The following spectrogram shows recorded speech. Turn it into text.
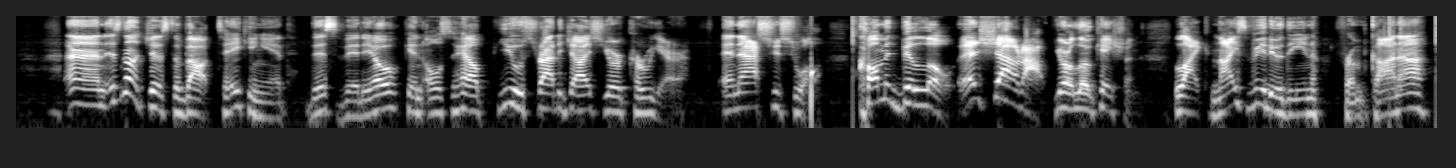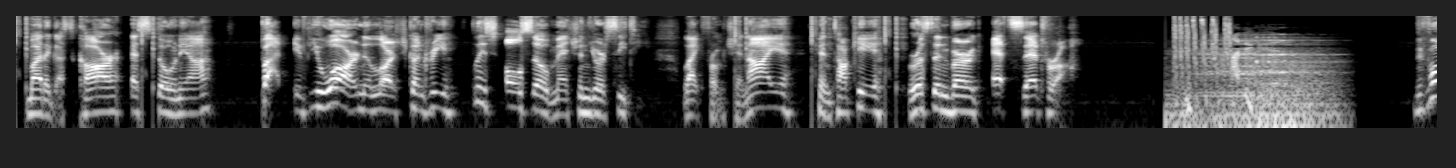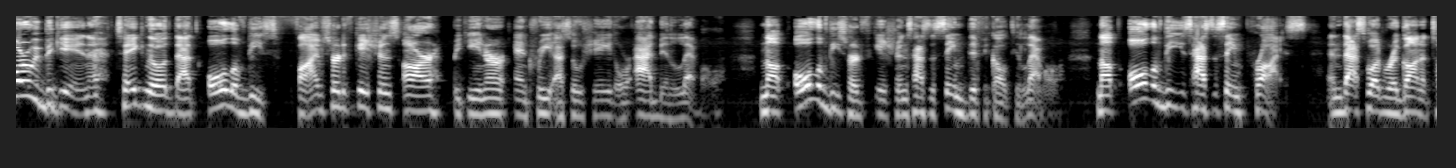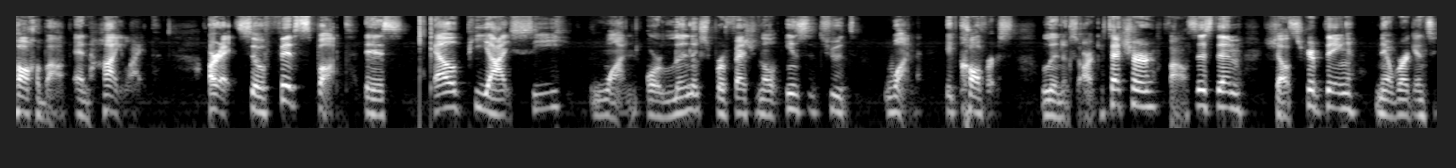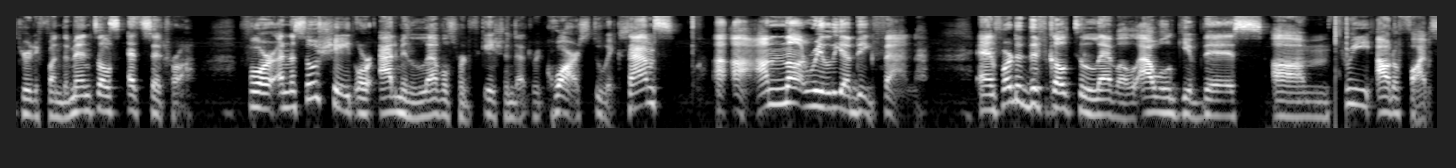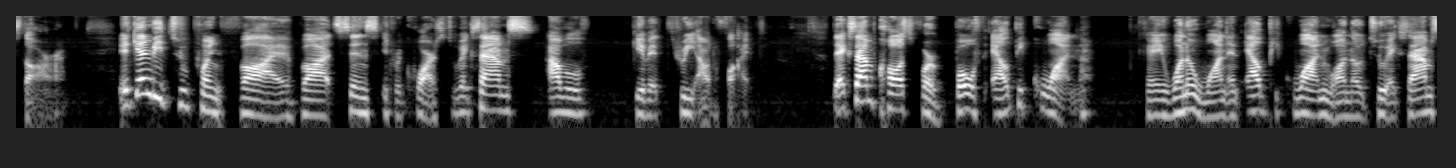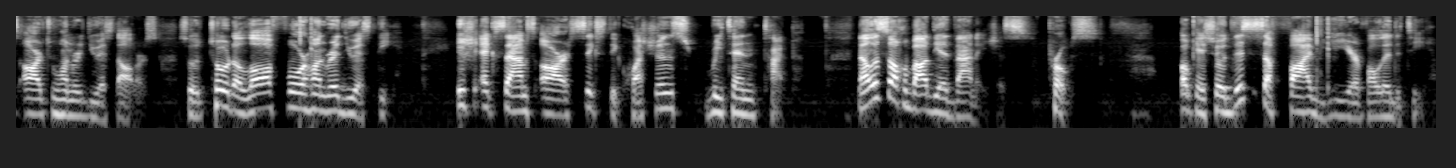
And it's not just about taking it. This video can also help you strategize your career. And as usual, comment below and shout out your location. Like nice video Dean from Ghana, Madagascar, Estonia. But if you are in a large country, please also mention your city. Like from Chennai, Kentucky, Rustenburg, etc. Before we begin, take note that all of these five certifications are beginner, entry, associate, or admin level. Not all of these certifications has the same difficulty level. Not all of these has the same price. And that's what we're gonna talk about and highlight. Alright, so fifth spot is LPIC 1 or Linux Professional Institute 1. It covers Linux architecture, file system, shell scripting, network and security fundamentals, etc. For an associate or admin level certification that requires two exams, uh -uh, I'm not really a big fan. And for the difficulty level, I will give this um, 3 out of 5 star. It can be 2.5, but since it requires two exams, I will give it 3 out of 5. The exam cost for both LPIC 1 Okay, 101 and LPIC 1 102 exams are 200 US dollars. So total of 400 USD. Each exams are 60 questions, written type. Now let's talk about the advantages, pros. Okay, so this is a five-year validity.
